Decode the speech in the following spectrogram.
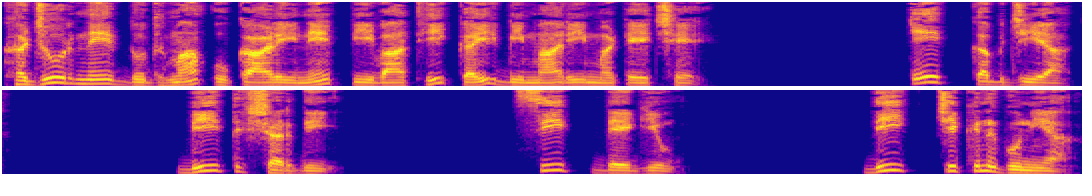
ખજૂરને દૂધમાં ઉકાળીને પીવાથી કઈ બીમારી મટે છે? એક કબજિયાત. બીત શરદી. C dengue. D chikungunya.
